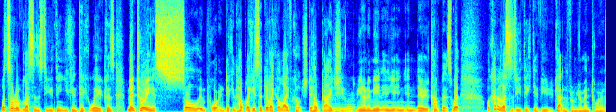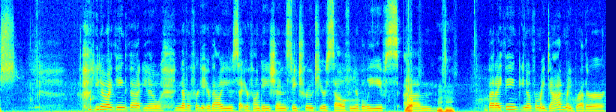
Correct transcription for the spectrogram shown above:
what sort of lessons do you think you can take away? Because mentoring is so important. They can help, like you said, they're like a life coach. They help guide you. You know what I mean? And, you- and, and they're your compass. What what kind of lessons do you think have you gotten from your mentors? You know, I think that, you know, never forget your values, set your foundation, stay true to yourself and your beliefs. Yeah. Um, But I think, you know, for my dad and my brother,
